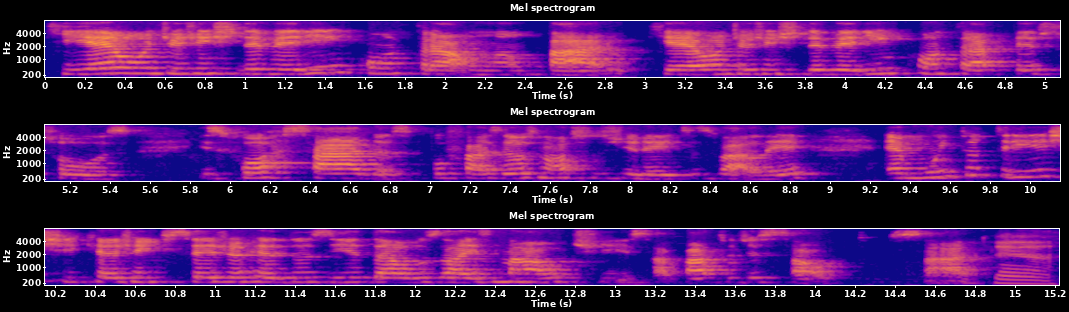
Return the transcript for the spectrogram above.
que é onde a gente deveria encontrar um amparo, que é onde a gente deveria encontrar pessoas esforçadas por fazer os nossos direitos valer, é muito triste que a gente seja reduzida a usar esmalte e sapato de salto, sabe? É.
